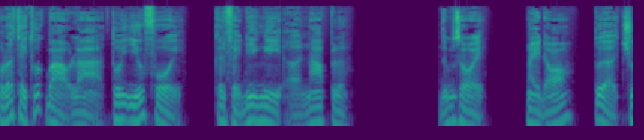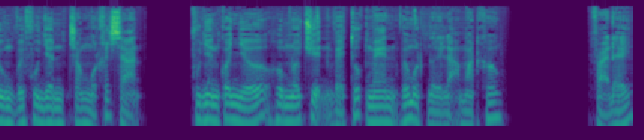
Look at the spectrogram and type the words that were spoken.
hồi đó thầy thuốc bảo là tôi yếu phổi, cần phải đi nghỉ ở Naples. Đúng rồi, ngày đó tôi ở chung với phu nhân trong một khách sạn. Phu nhân có nhớ hôm nói chuyện về thuốc men với một người lạ mặt không? Phải đấy,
